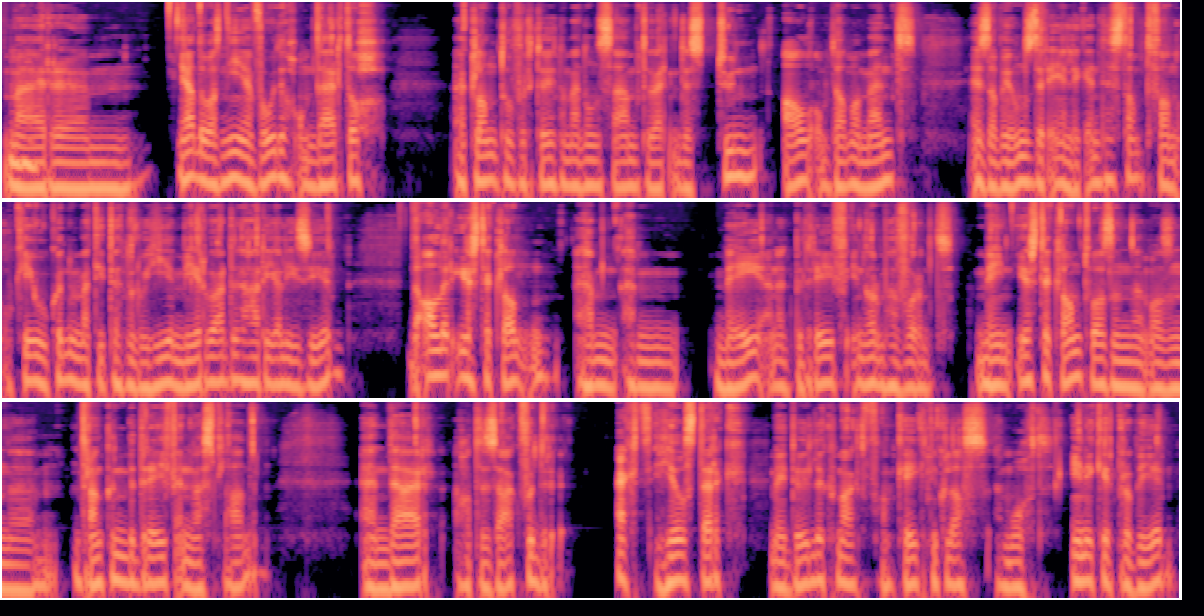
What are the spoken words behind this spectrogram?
Mhm. Maar um, ja, dat was niet eenvoudig om daar toch een klant te overtuigen om met ons samen te werken. Dus toen al op dat moment is dat bij ons er eigenlijk ingestampt van oké, hoe kunnen we met die technologie een meerwaarde gaan realiseren? de allereerste klanten hebben, mij en het bedrijf enorm gevormd. Mijn eerste klant was een, was een, een drankenbedrijf in West-Vlaanderen. En daar had de zaakvoerder echt heel sterk mij duidelijk gemaakt van kijk Nicolas, je mocht één keer proberen.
